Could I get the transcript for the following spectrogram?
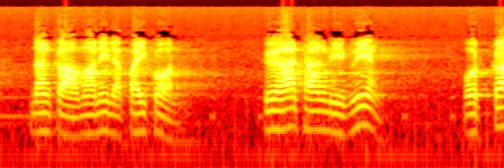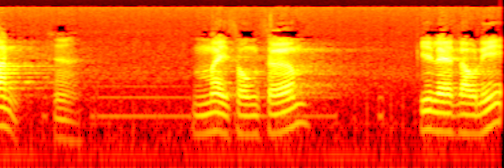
ๆ ดังกล่าวมานี่แหละไปก่อน คือหาทางหลีกเลี่ยง อดกลั้น ไม่ส่งเสริมกิเลสเหล่านี้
